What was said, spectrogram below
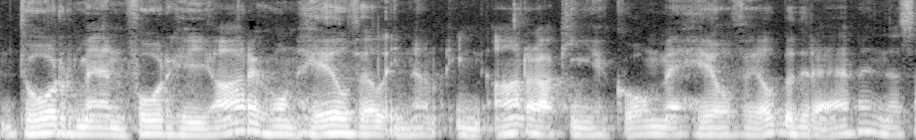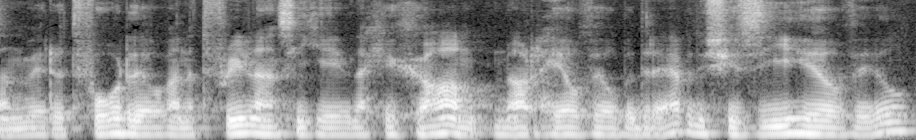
door mijn vorige jaren gewoon heel veel in, in aanraking gekomen met heel veel bedrijven. En dat is dan weer het voordeel van het freelance gegeven, dat je gaat naar heel veel bedrijven, dus je ziet heel veel.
